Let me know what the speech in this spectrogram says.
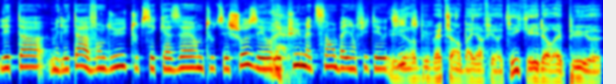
l'État, mais l'État a vendu toutes ces casernes, toutes ces choses et aurait pu mettre ça en bail amphithéotique. Il aurait pu mettre ça en bail amphithéotique et il aurait pu. Euh,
